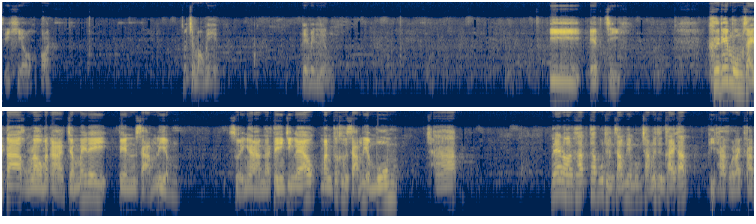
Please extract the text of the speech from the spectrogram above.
สีเขียวอ่อนมันจะมองไม่เห็น เปลี่ยนเป็นเหลือง E F G คือด้วยมุมสายตาของเรามันอาจจะไม่ได้เป็นสามเหลี่ยมสวยงามนะ แต่จริง ๆ แล้วมันก็คือสามเหลี่ยมมุมฉากแน่นอนครับ ถ้าพูดถึงสามเหลี่ยมมุมฉากนึกถึงใครครับพีทาโกรัสครับ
